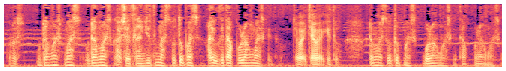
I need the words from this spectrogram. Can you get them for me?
Terus udah mas mas udah mas gak usah dilanjutin mas tutup mas ayo kita pulang mas gitu. Cewek-cewek gitu. Udah mas tutup mas pulang mas kita pulang mas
